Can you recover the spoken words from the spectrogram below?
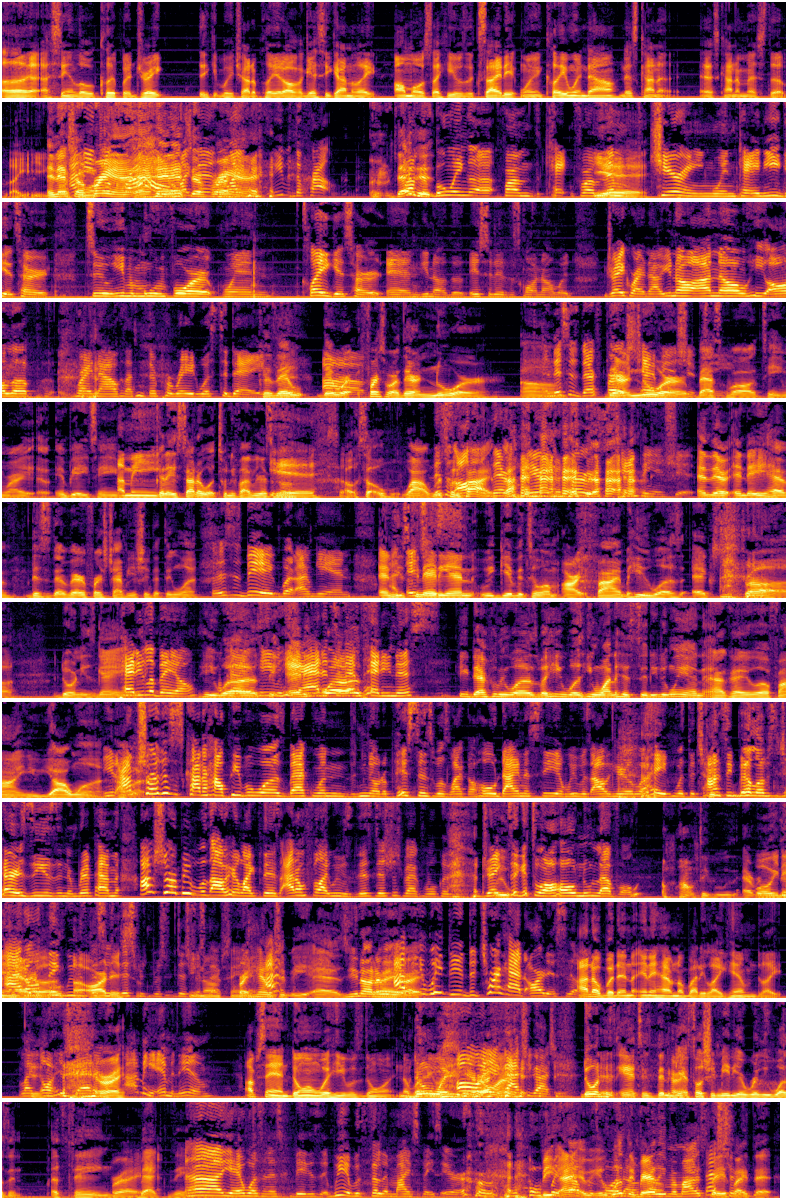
uh, I seen a little clip of Drake. He he tried to play it off. I guess he kind of like almost like he was excited when Klay went down. That's kind of that's kind of messed up. Like, you- And that's I your mean, the friend. crowd, That's like your the- friend. like, even the crowd That from is the booing uh, from the from Yeah. them cheering when KD gets hurt to even moving forward when Klay gets hurt and you know the incident that's going on with Drake right now. You know, I know he all up right now because I think their parade was today. because they they were Um, first of all they're a newer. Um, And this is their they're a newer championship basketball team, right? Uh, NBA team. I mean- because they started what twenty five years ago. Yeah, So, so- oh, so wow, this we're is also 25. their very first championship. and they're and they have this is their very first championship that they won. So this is big, but I'm again, And he's it's just Canadian. we give it to him. All right, fine, but he was extra during these games. Petty LaBelle. He okay? was. He, He- he and he added was. to that pettiness. He definitely was, but he was he wanted his city to win. Okay, well, fine, you y'all won. You know, I'm sure this is kind of how people was back when you know the Pistons was like a whole dynasty, and we was out here like with the Chauncey Billups jerseys and the Rip Hamilton. I'm sure people was out here like this. I don't feel like we was this disrespectful because Drake We- took it to a whole new level. I don't think we was ever. well, we didn't I don't a, think we was artist. disres- dis- you know what I'm saying? for him to be as you know what I mean. Right. I mean, we did. Detroit had artists though. I know, but then and they have nobody like him. Like, like just- on his status. right? I mean, Eminem. I'm saying doing what he was doing. Nobody Doing what was- he Oh, Right. got you, got you. Doing his antics. Then again, social media really wasn't a thing Right. back then. Uh, yeah, it wasn't as big as it. We it was still in MySpace era. Be- I- was it wasn't on, barely so even MySpace like that.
